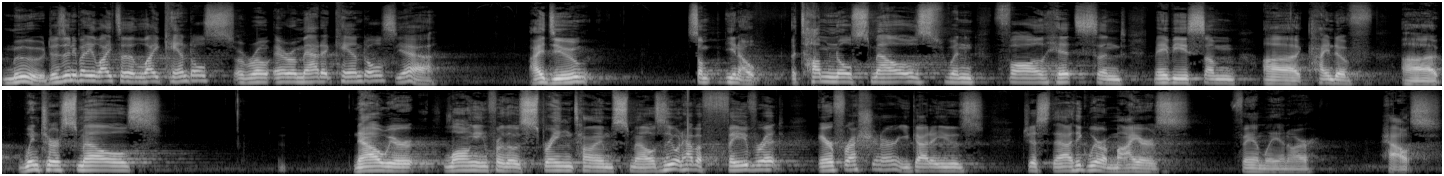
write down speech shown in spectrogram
mood. Does anybody like to light candles, aromatic candles? Yeah, I do. Some, you know, autumnal smells when fall hits, and maybe some uh, kind of uh, winter smells. Now we're longing for those springtime smells. Does anyone have a favorite air freshener? You got to use just that. I think we're a Myers family in our house.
